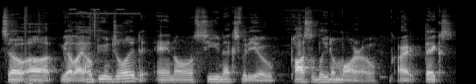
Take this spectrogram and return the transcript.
So, uh, yeah, I hope you enjoyed, and I'll see you next video, possibly tomorrow. Alright, thanks.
